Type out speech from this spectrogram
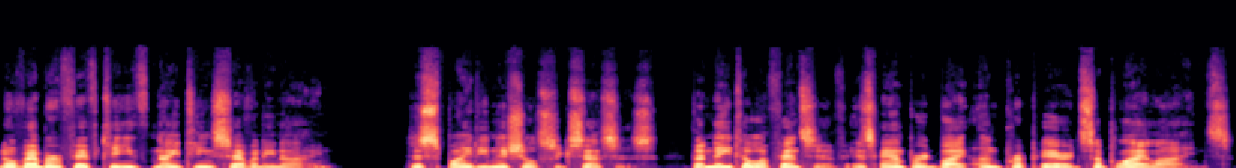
November 15, 1979. Despite initial successes, the NATO offensive is hampered by unprepared supply lines.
